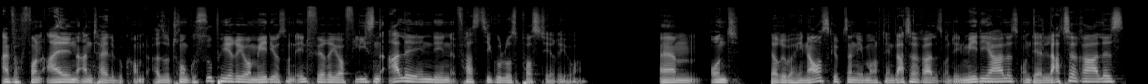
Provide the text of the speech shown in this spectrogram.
einfach von allen Anteile bekommt. Also Truncus superior, medius und inferior fließen alle in den Fasciculus posterior. Ähm, und darüber hinaus gibt es dann eben auch den lateralis und den medialis. Und der lateralis,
